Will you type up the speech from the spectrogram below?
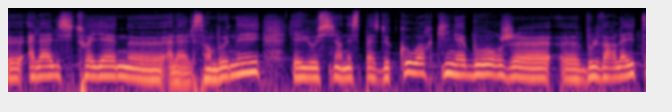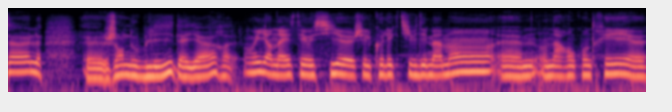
à la halle citoyenne, à la halle Saint-Bonnet. Il y a eu aussi un espace de coworking à Bourges, boulevard Laetol. Euh, j'en oublie d'ailleurs. Oui, on a été aussi euh, chez le collectif des mamans. Euh, on a rencontré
